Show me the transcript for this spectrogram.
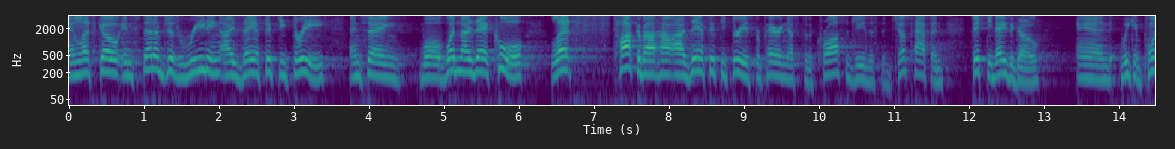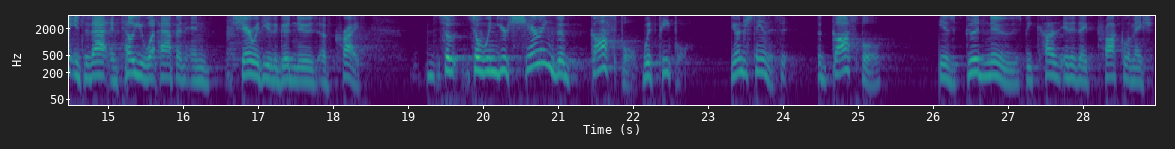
and let's go, instead of just reading Isaiah 53 and saying, well, wasn't Isaiah cool? Let's talk about how Isaiah 53 is preparing us for the cross of Jesus that just happened 50 days ago. And we can point you to that and tell you what happened and share with you the good news of Christ. So, so when you're sharing the gospel with people, you understand this. The gospel is good news because it is a proclamation.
